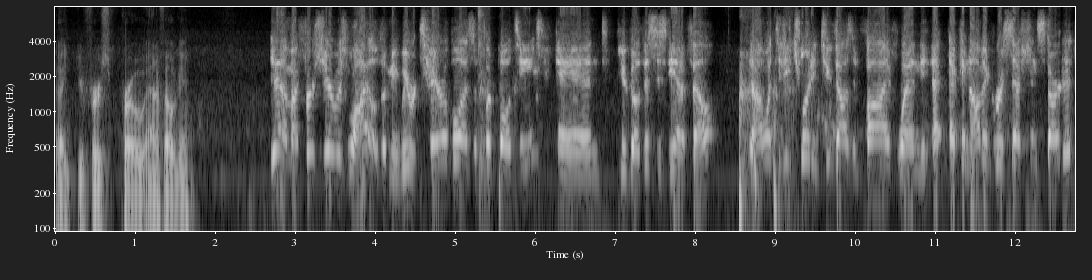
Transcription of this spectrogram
Like your first pro NFL game? Yeah, my first year was wild. I mean, we were terrible as a football team, and you go, "This is the NFL." Yeah, I went to Detroit in 2005 when the economic recession started,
